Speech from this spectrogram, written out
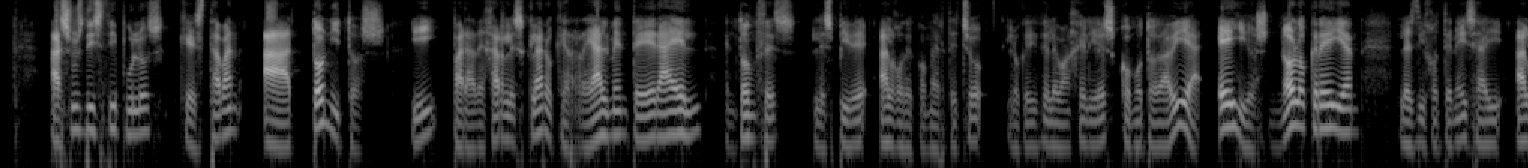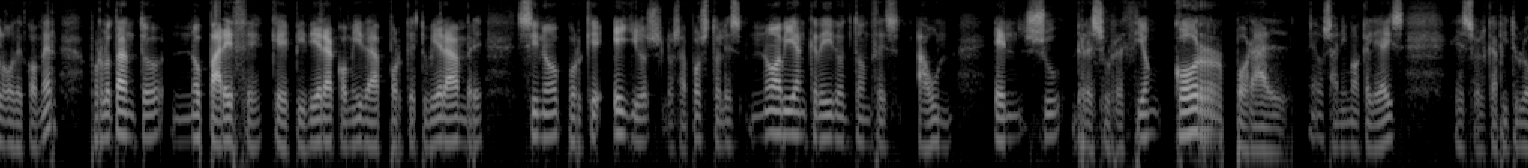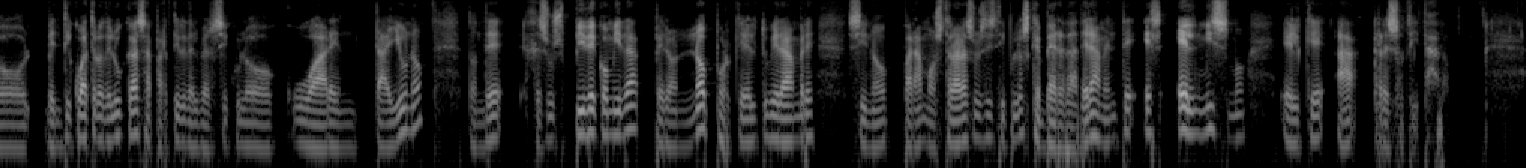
a sus discípulos que estaban atónitos y para dejarles claro que realmente era Él, entonces les pide algo de comer. De hecho, lo que dice el Evangelio es como todavía ellos no lo creían, les dijo tenéis ahí algo de comer. Por lo tanto, no parece que pidiera comida porque tuviera hambre, sino porque ellos, los apóstoles, no habían creído entonces aún en su resurrección corporal. Eh, os animo a que leáis eso, el capítulo 24 de Lucas a partir del versículo 41, donde Jesús pide comida, pero no porque él tuviera hambre, sino para mostrar a sus discípulos que verdaderamente es él mismo el que ha resucitado.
